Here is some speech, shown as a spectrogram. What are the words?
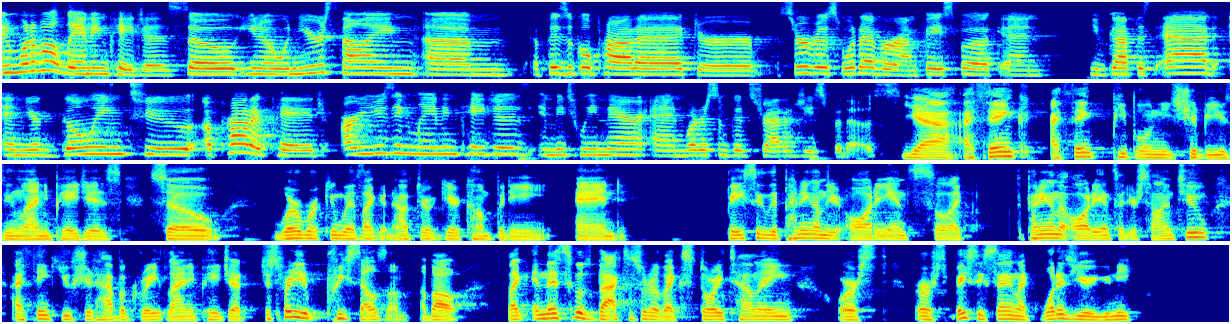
And what about landing pages? So, you know, when you're selling um, a physical product or service, whatever, on Facebook, and you've got this ad and you're going to a product page, are you using landing pages in between there? And what are some good strategies for those? Yeah, I think I think people need should be using landing pages. So we're working with like an outdoor gear company, and basically depending on your audience, so like depending on the audience that you're selling to, I think you should have a great landing page that just really pre-sells them about like, and this goes back to sort of like storytelling or or basically saying like, what is your unique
